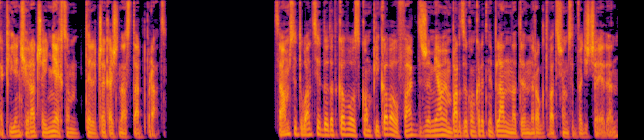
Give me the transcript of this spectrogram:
a klienci raczej nie chcą tyle czekać na start pracy. Całą sytuację dodatkowo skomplikował fakt, że miałem bardzo konkretny plan na ten rok 2021.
